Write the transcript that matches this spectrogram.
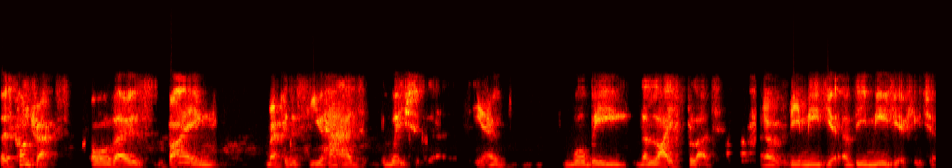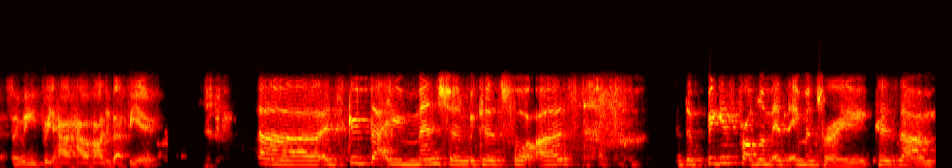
those contracts or those buying records that you had, which you know will be the lifeblood of the immediate of the immediate future. So, I mean, how how hard is that for you? Uh, it's good that you mentioned because for us, the biggest problem is inventory because um,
